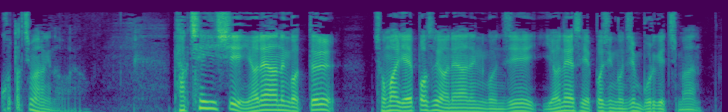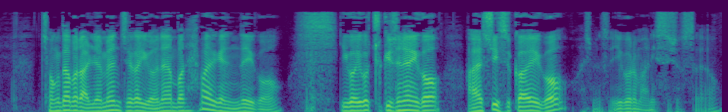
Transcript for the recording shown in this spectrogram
코딱지만하게 나와요. 박채희 씨, 연애하는 것들 정말 예뻐서 연애하는 건지, 연애해서 예뻐진 건지 모르겠지만, 정답을 알려면 제가 연애 한번 해봐야겠는데, 이거. 이거, 이거 죽기 전에 이거 알 수 있을까요, 이거? 하시면서 이거를 많이 쓰셨어요.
